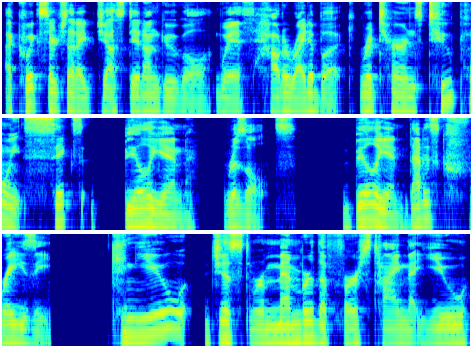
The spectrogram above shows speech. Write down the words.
A quick search that I just did on Google with how to write a book returns 2.6 billion results. Billion. That is crazy. Can you just remember the first time that you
